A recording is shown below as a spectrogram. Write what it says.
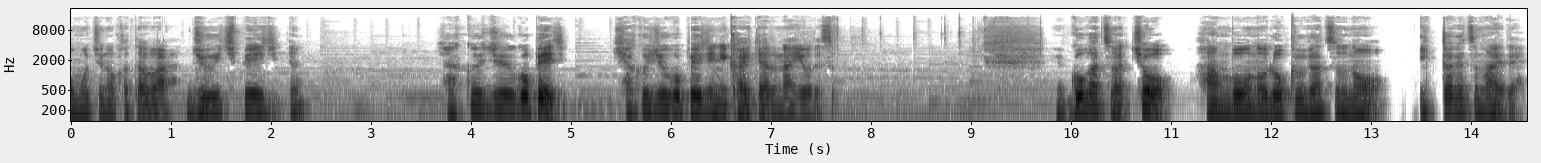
お持ちの方は、11ページ、え ?115 ページ。115ページに書いてある内容です。5月は超繁忙の6月の1ヶ月前で、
